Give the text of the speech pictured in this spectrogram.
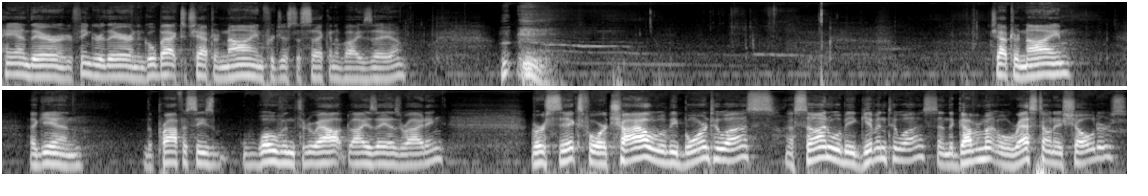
hand there or your finger there and go back to chapter 9 for just a second of Isaiah. chapter 9, again, the prophecies woven throughout Isaiah's writing. Verse 6 For a child will be born to us, a son will be given to us, and the government will rest on his shoulders,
